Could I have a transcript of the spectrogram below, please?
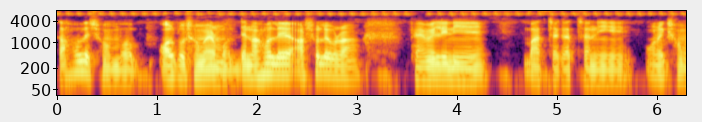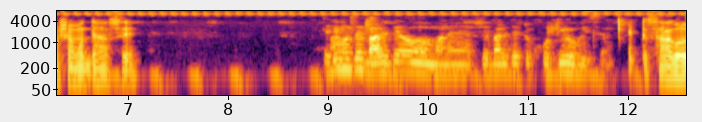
তাহলে সম্ভব অল্প সময়ের মধ্যে। না হলে আসলে ওরা ফ্যামিলি নিয়ে বাচ্চা কাচ্চা নিয়ে অনেক সমস্যার মধ্যে আছে। ইতিমধ্যে বাড়িতেও মানে সে বাড়িতে একটু ক্ষতিও হয়েছে একটা ছাগল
